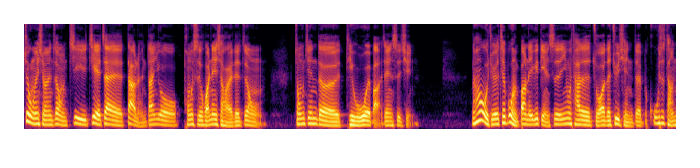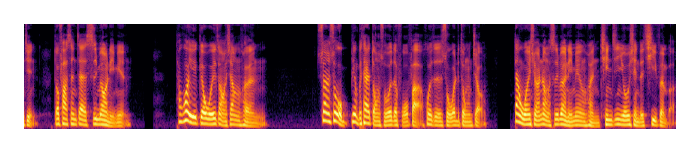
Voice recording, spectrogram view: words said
就我很喜欢这种既介在大人，但又同时怀念小孩的这种中间的醍醐味吧，这件事情。然后我觉得这部很棒的一个点，是因为它的主要的剧情的故事场景都发生在寺庙里面，它会给我一种好像很，虽然说我并不太懂所谓的佛法或者所谓的宗教，但我很喜欢那种寺庙里面很清静悠闲的气氛吧。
